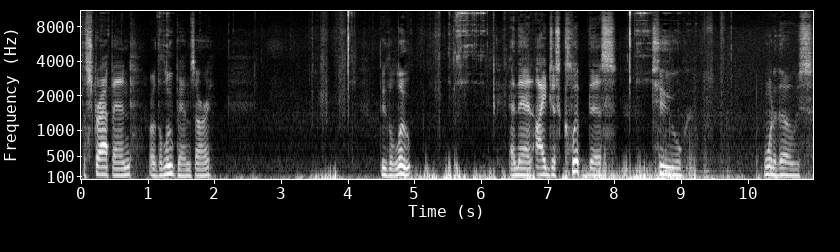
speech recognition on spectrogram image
the strap end, or the loop end, sorry, through the loop. And then I just clip this to one of those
